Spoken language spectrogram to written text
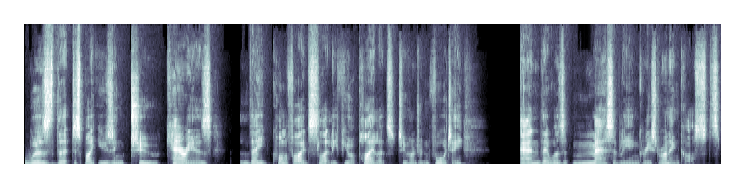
was that despite using two carriers, they qualified slightly fewer pilots, 240, and there was massively increased running costs.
